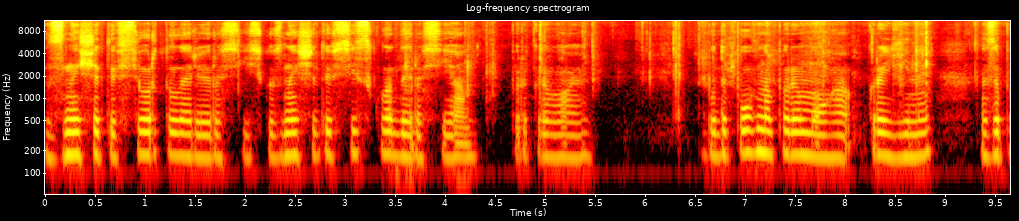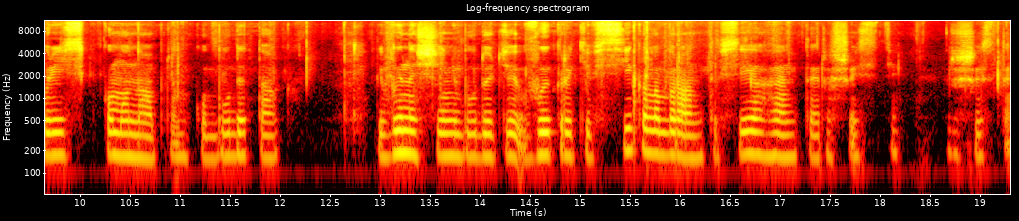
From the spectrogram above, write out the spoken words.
знищити всю артилерію російську, знищити всі склади росіян. Перекриваю. Буде повна перемога України на Запорізькому напрямку. Буде так. І винищені будуть викриті всі колаборанти, всі агенти, решисти.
